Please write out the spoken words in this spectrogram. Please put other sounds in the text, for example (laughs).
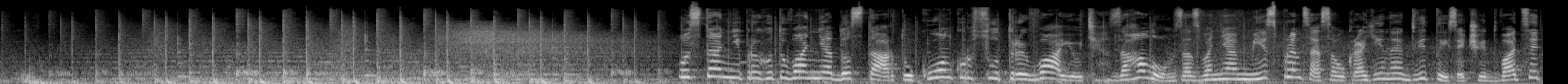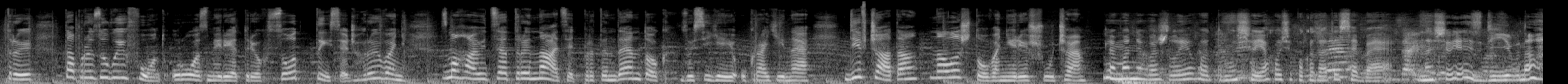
Останні приготування до старту конкурсу тривають. Загалом за звання Міс Принцеса України 2023 та призовий фонд у розмірі 300 тисяч гривень змагаються 13 претенденток з усієї України. Дівчата налаштовані рішуче. Для мене важливо, тому що я хочу показати себе, на що я здібна.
